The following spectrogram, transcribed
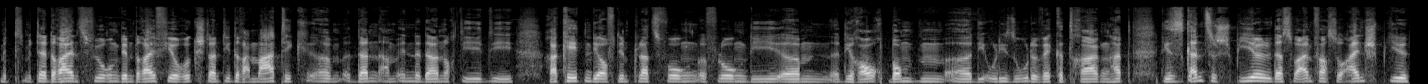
mit, mit der 3-1-Führung, dem 3-4-Rückstand, die Dramatik, ähm, dann am Ende da noch die, die Raketen, die auf den Platz flogen, äh, flogen die, ähm, die Rauchbomben, äh, die Uli Sude weggetragen hat. Dieses ganze Spiel, das war einfach so ein Spiel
